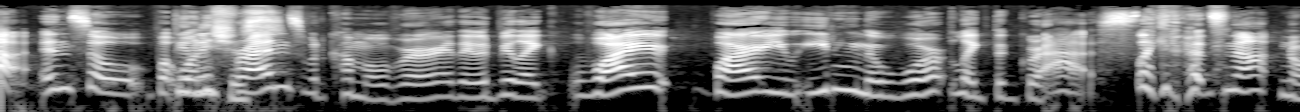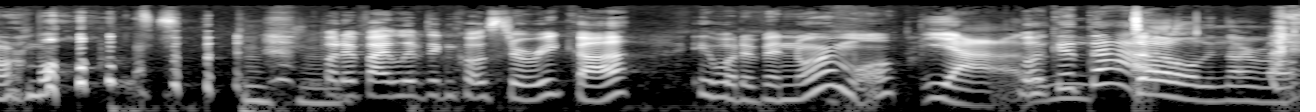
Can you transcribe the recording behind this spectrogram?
yeah, and so, but Delicious. when friends would come over, they would be like, "Why? Why are you eating the wor- like the grass? Like that's not normal." So Mm-hmm. But if I lived in Costa Rica, it would have been normal. Yeah. Look at that. Totally normal.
